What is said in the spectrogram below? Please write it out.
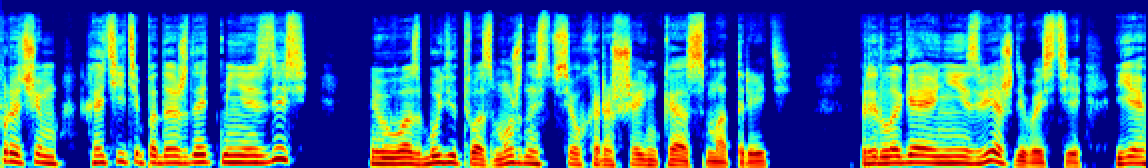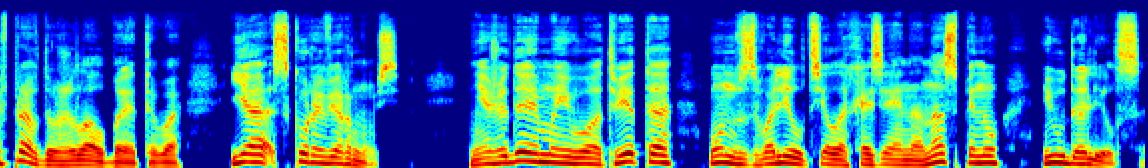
Впрочем, хотите подождать меня здесь, и у вас будет возможность все хорошенько осмотреть. Предлагаю не из вежливости, я и вправду желал бы этого. Я скоро вернусь». Не ожидая моего ответа, он взвалил тело хозяина на спину и удалился.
